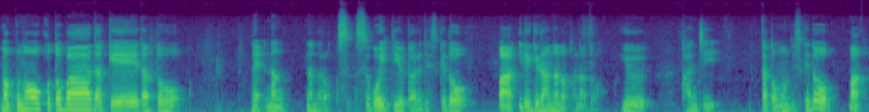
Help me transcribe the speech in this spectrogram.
まあ、この言葉だけだと、ね、なんなんだろうす、すごいって言うとあれですけど、まあ、イレギュラーなのかなという感じかと思うんですけどま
